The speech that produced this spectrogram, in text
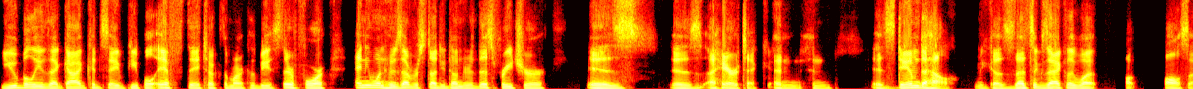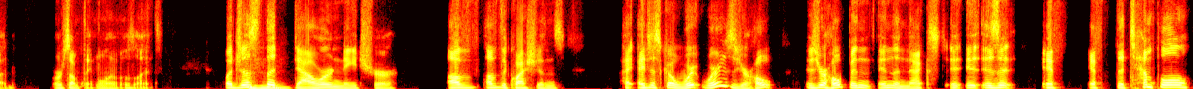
you believe that God could save people if they took the mark of the beast. Therefore, anyone who's ever studied under this preacher is is a heretic and and is damned to hell because that's exactly what Paul said or something along those lines. But just mm-hmm. the dour nature of of the questions, I, I, just go, where where is your hope? Is your hope in in the next? Is, it if if the temple,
